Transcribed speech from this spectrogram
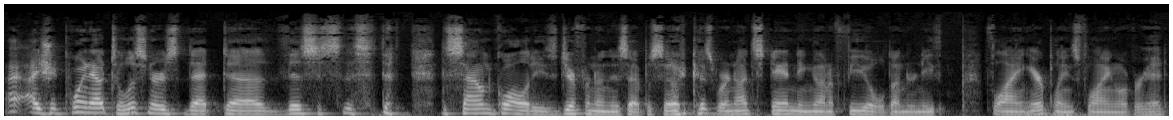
I, I should point out to listeners that uh, this, this the, the sound quality is different on this episode because we're not standing on a field underneath flying airplanes flying overhead.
